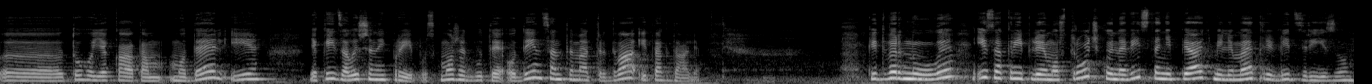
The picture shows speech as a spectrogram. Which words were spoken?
е, того, яка там модель і який залишений припуск. Може бути 1 см, 2 і так далі. Підвернули і закріплюємо строчкою на відстані 5 мм від зрізу.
